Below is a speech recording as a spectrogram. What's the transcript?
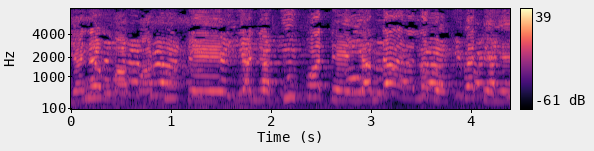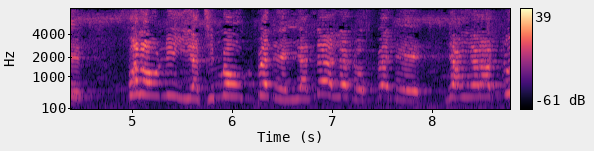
yanɲɛ mabatu de ye yanɲɛ duba de ye yan dayɛlɛ ne don bɛɛ de ye falaw ni yatimɛw bɛɛ de ye yan dayɛlɛ don bɛɛ de ye yan kɛra du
